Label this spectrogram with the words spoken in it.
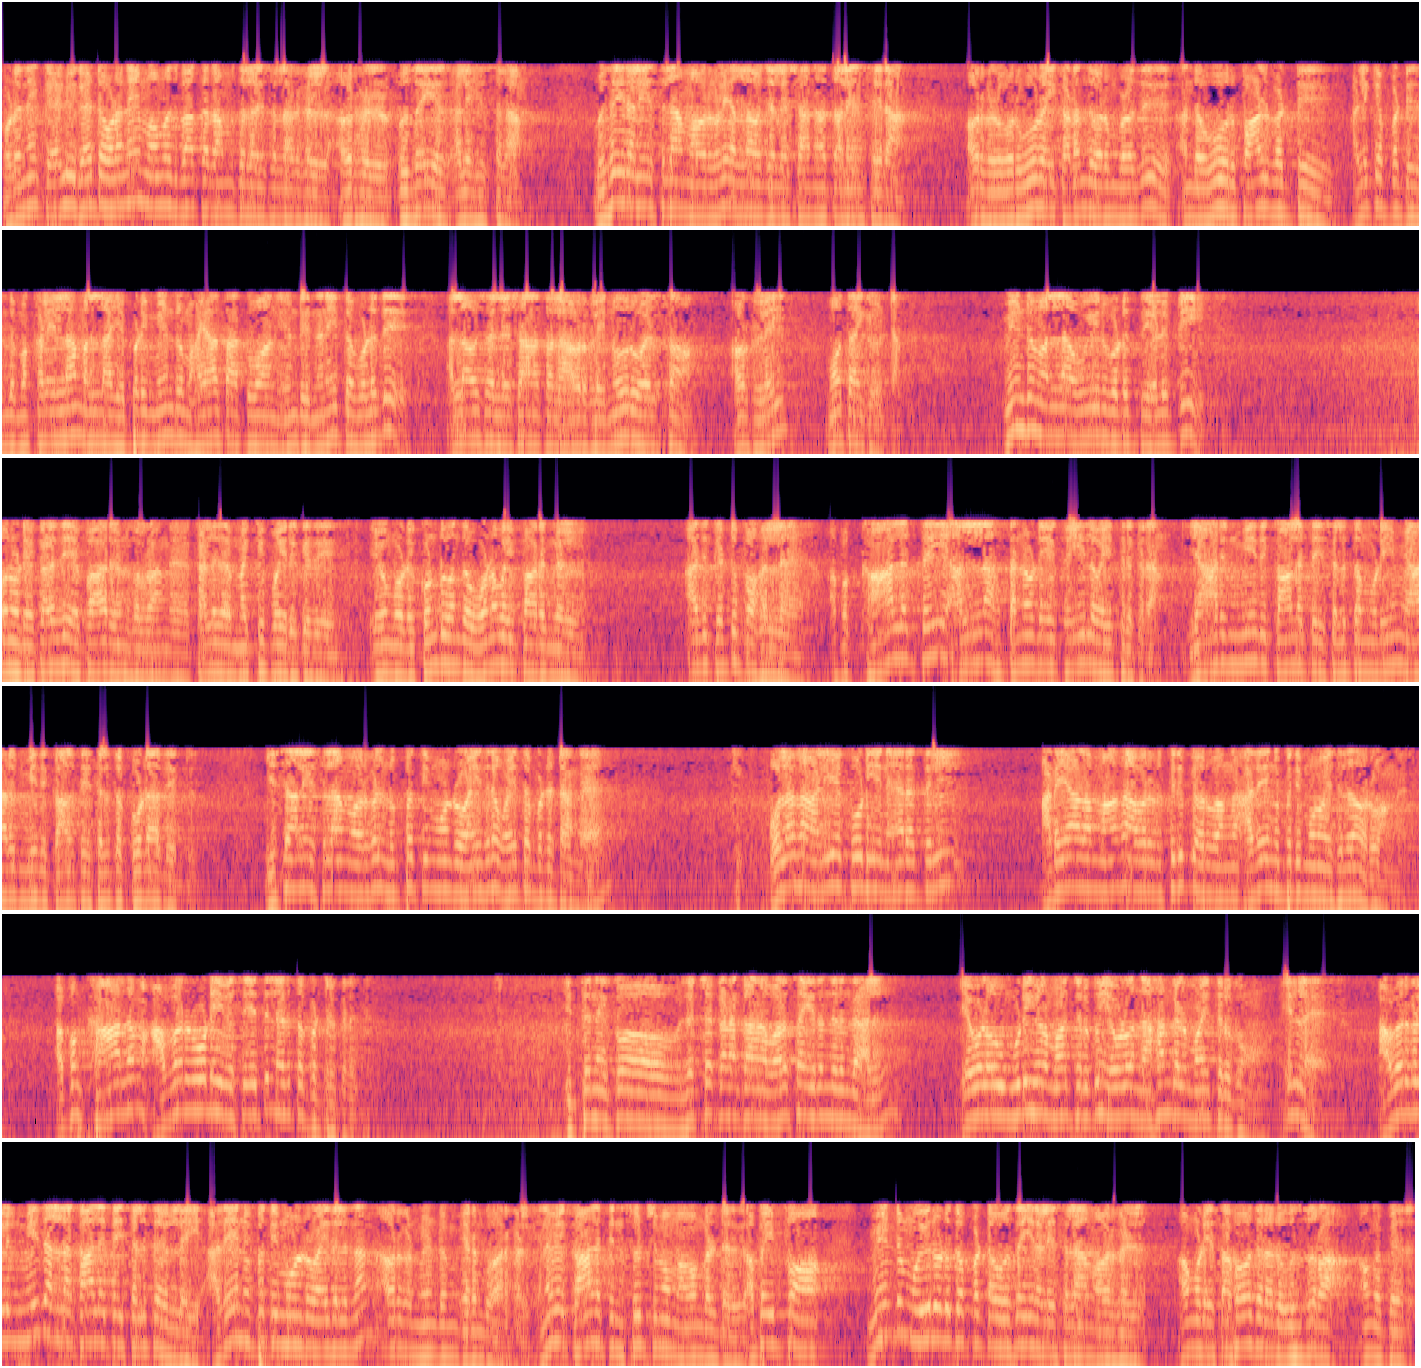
உடனே கேள்வி கேட்ட உடனே முகமது பாக்கர் ரஹமத்துல்லாஹி சொல்லார்கள் அவர்கள் உசைர் அலிஹிஸ்லாம் உசைர் அலி இஸ்லாம் அவர்களை அல்லாஹ் ஜல்லாத்தாலையும் செய்கிறான் அவர்கள் ஒரு ஊரை கடந்து வரும் பொழுது அந்த ஊர் பால்பட்டு அழிக்கப்பட்டிருந்த மக்களை எல்லாம் அல்லாஹ் எப்படி மீண்டும் ஹயாத்தாக்குவான் என்று நினைத்த பொழுது அல்லாஹ் ஜல்ல அவர்களை நூறு வருஷம் அவர்களை மோத்தாக்கி விட்டான் மீண்டும் அல்லாஹ் உயிர் கொடுத்து எழுப்பி உன்னுடைய கழுதையை பாருன்னு சொல்றாங்க. கழுதை மக்கி போயிருக்குது. இவங்களுடைய கொண்டு வந்த உணவை பாருங்கள். அது கெட்டு போகல. அப்ப காலத்தை அல்லாஹ் தன்னுடைய கையில வைத்திருக்கிறான். யாரின் மீது காலத்தை செலுத்த முடியும் யாரின் மீது காலத்தை செலுத்தக்கூடாது என்று. இசா அலி இஸ்லாம் அவர்கள் முப்பத்தி மூன்று வயதுல உயர்த்தப்பட்டுட்டாங்க. உலகம் அழியக்கூடிய நேரத்தில் அடையாளமாக அவர்கள் திருப்பி வருவாங்க. அதே முப்பத்தி மூணு வயசுல தான் வருவாங்க. அப்போ காலம் அவருடைய விஷயத்தில் நிறுத்தப்பட்டிருக்கிறது. இத்தனை கோ- லட்சக்கணக்கான வருஷம் இருந்திருந்தால் எவ்வளவு முடிகள் முளைத்திருக்கும் எவ்வளவு நகங்கள் முளைத்திருக்கும்? இல்ல. அவர்களின் மீது அல்ல காலத்தை செலுத்தவில்லை. அதே முப்பத்தி மூன்று வயதில் தான் அவர்கள் மீண்டும் இறங்குவார்கள். எனவே காலத்தின் சூட்சமம் அவங்கள்ட்ட இருக்கு. அப்ப இப்போ மீண்டும் உயிரொடுக்கப்பட்ட உசைர் அலிஸ்லாம் அவர்கள் அவங்களுடைய சகோதரர் உஸ்ரா அவங்க பேரு.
